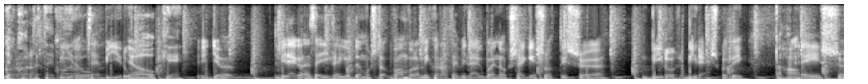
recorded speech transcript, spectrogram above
Ja, karatebíró. Karatebíró. Ja, oké. Így, ö, világon az egyik legjobb, de most van valami karate világbajnokság, és ott is ö, bíró, bíráskodik. Aha. És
